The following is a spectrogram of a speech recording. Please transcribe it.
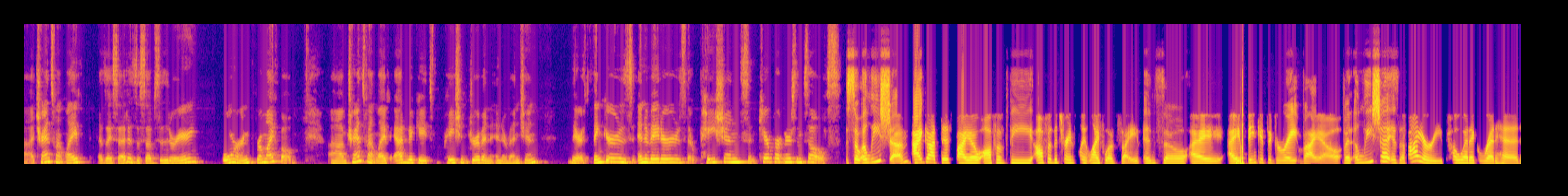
Uh, Transplant Lyfe, as I said, is a subsidiary born from Lyfebulb. Um, Transplant Lyfe advocates for patient driven intervention they're thinkers, innovators, they're patients and care partners themselves. So Alisha, I got this bio off of the off of the Transplant Lyfe website. And so I I think it's a great bio. But Alisha is a fiery, poetic redhead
